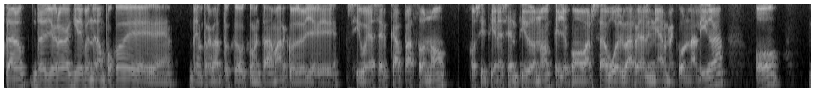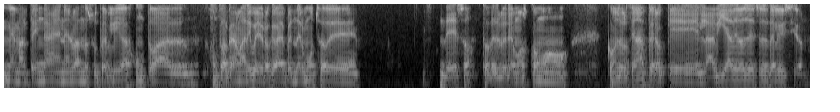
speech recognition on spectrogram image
Claro, entonces yo creo que aquí dependerá un poco de, del relato que comentaba Marcos, de oye, si voy a ser capaz o no, o si tiene sentido o no, que yo como Barça vuelva a realinearme con la liga o me mantenga en el bando Superliga junto al, junto al Real Madrid. Pues yo creo que va a depender mucho de, de eso. Entonces veremos cómo cómo solucionar, pero que la vía de los derechos de televisión,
